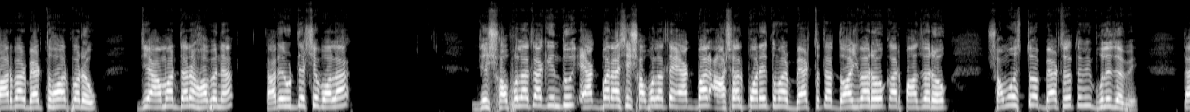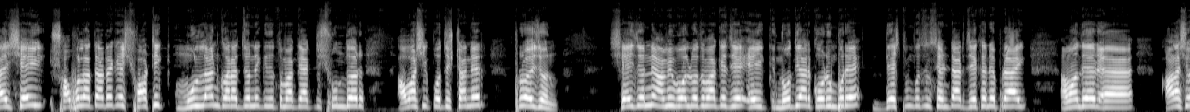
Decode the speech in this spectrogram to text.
বারবার ব্যর্থ হওয়ার পরেও যে আমার দ্বারা হবে না, তাদের উদ্দেশ্যে বলা যে সফলতা কিন্তু একবার আসে, সফলতা একবার আসার পরে তোমার ব্যর্থতা দশবার হোক আর পাঁচবার হোক, সমস্ত ব্যর্থতা তুমি ভুলে যাবে। তাই সেই সফলতাটাকে সঠিক মূল্যায়ন করার জন্য কিন্তু তোমাকে একটি সুন্দর আবাসিক প্রতিষ্ঠানের প্রয়োজন। সেই জন্য আমি বলব তোমাকে যে এই নদিয়ার করুমপুরে দেশপ্রেম কোচিং সেন্টার, যেখানে প্রায় আমাদের আড়াইশো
